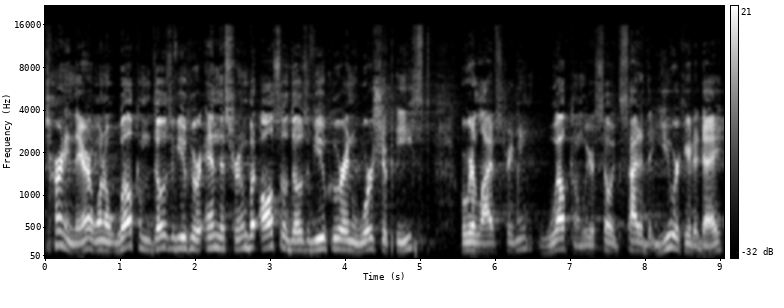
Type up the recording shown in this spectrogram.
turning there, I want to welcome those of you who are in this room, but also those of you who are in Worship East, where we're live streaming. Welcome. We are so excited that you are here today.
